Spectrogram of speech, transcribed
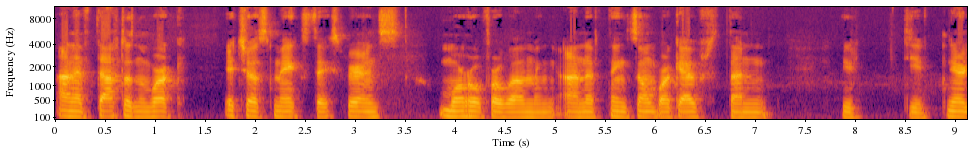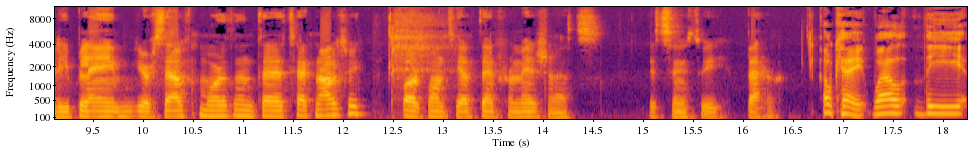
And if that doesn't work, it just makes the experience more overwhelming. And if things don't work out, then you you nearly blame yourself more than the technology. But once you have the information, it's it seems to be better. Okay, well, the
